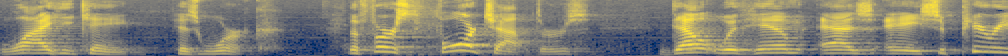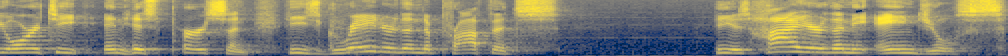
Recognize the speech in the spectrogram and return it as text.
why he came, his work. The first four chapters dealt with him as a superiority in his person. He's greater than the prophets, he is higher than the angels.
